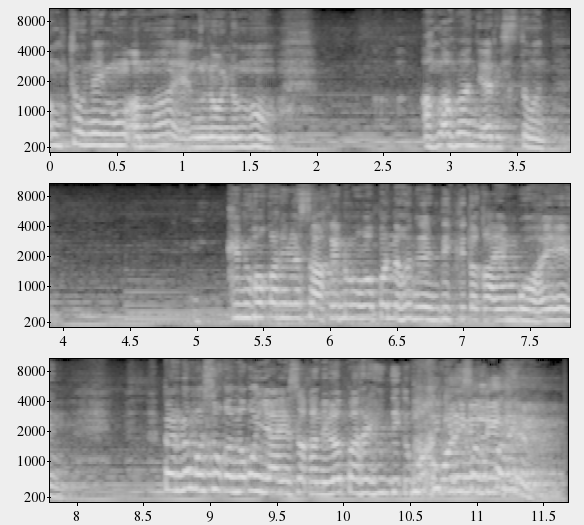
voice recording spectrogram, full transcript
Ang tunay mong ama ay ang lolo mo. Ang ama ni Ariston. Kinuha ka nila sa akin noong mga panahon na hindi kita kayang buhayin. Pero namasukan ako yaya sa kanila para hindi ka Bakit makawalis sa malihim? Kasi...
